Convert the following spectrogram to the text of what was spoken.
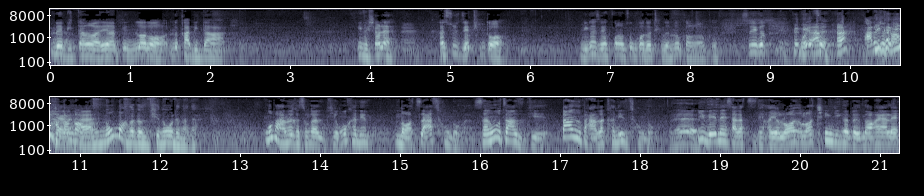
蛮便当个，像被捞捞，那加便当啊？你不晓得？啊，所以才听到，人家在广州高头听到侬讲讲看，所以讲，啊，阿拉就讲哈刚刚，侬碰着搿事体，侬会得哪能？我碰着搿种个事体，我肯定脑子也冲动个。任何桩事体，当时碰着肯定是冲动。哎，伊万拿啥个姿态，好像老老清静个头脑，好像来，哎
